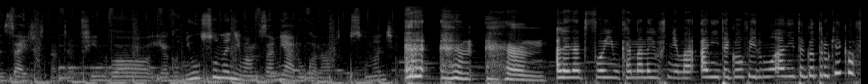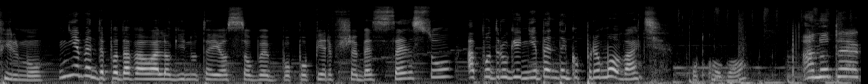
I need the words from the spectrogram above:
e, zajrzeć na ten film, bo ja go nie usunę, nie mam zamiaru go nawet usunąć. Ale na twoim kanale już nie ma ani tego filmu, ani tego drugiego filmu. Nie będę podawała loginu tej osoby, bo po pierwsze bez sensu, a po drugie nie będę go promować. Od kogo? A no tak,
